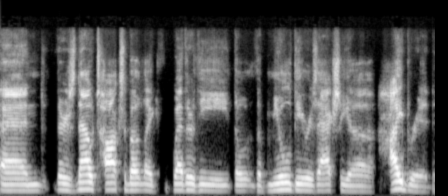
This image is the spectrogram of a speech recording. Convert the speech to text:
And there's now talks about like whether the the, the mule deer is actually a hybrid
